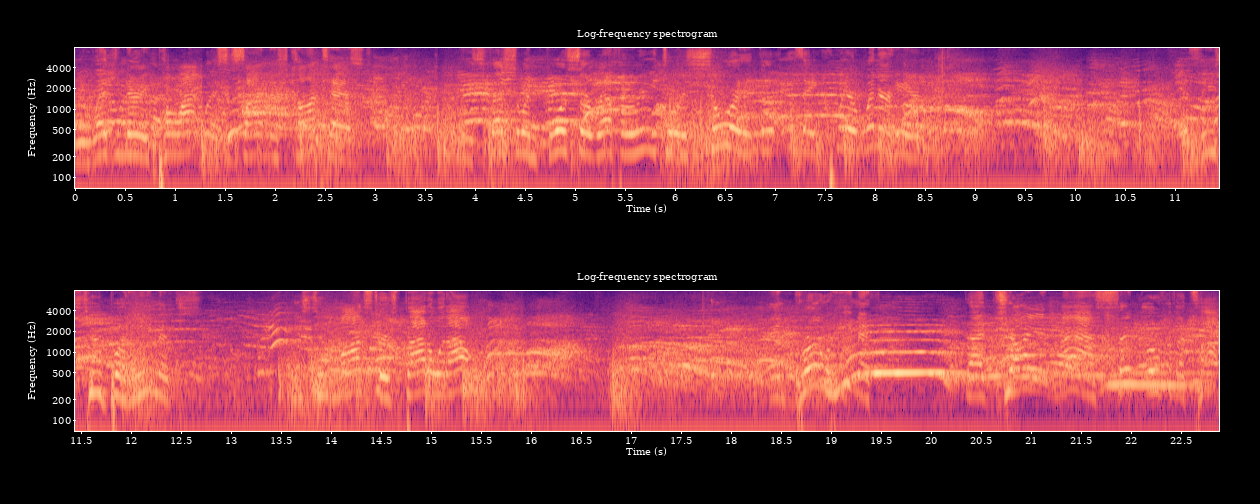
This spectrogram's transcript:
The legendary Paul Atlas assigned this contest the special enforcer referee to assure that there is a clear winner here. As these two behemoths, these two monsters battle it out. And Brohemoth, that giant mass sent over the top.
